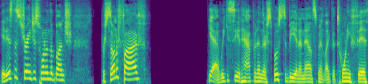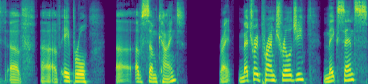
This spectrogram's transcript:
it is the strangest one in the bunch. Persona 5. Yeah, we can see it happening. There's supposed to be an announcement like the 25th of uh, of April uh, of some kind right? Metroid Prime Trilogy makes sense.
